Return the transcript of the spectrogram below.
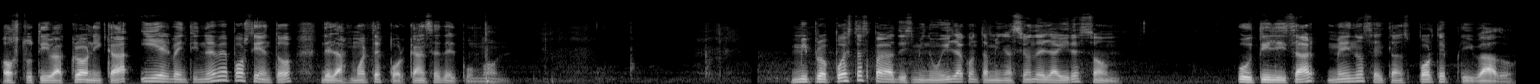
obstructiva crónica y el 29% de las muertes por cáncer del pulmón. Mis propuestas para disminuir la contaminación del aire son Utilizar menos el transporte privado.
